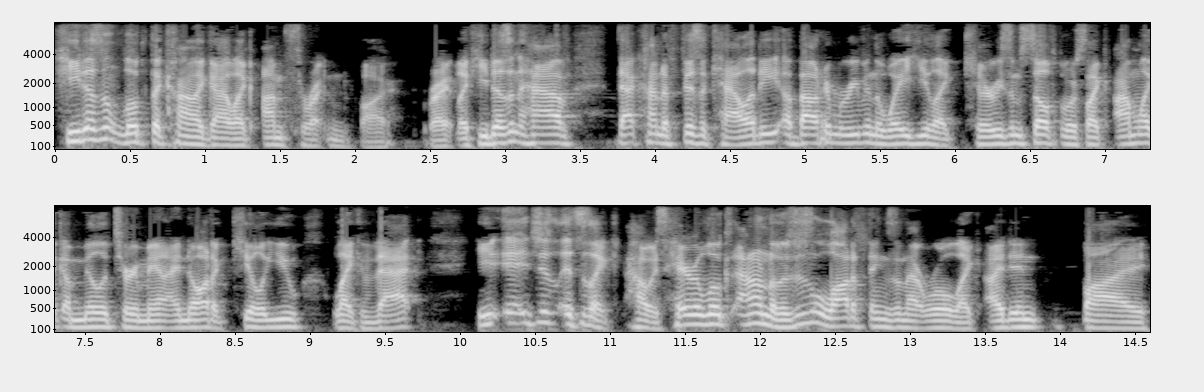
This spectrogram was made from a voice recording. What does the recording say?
He doesn't look the kind of guy like I'm threatened by right? Like he doesn't have that kind of physicality about him, or even the way he like carries himself. Where it's like I'm like a military man, I know how to kill you like that. He, it just it's like how his hair looks. I don't know. There's just a lot of things in that role. Like I didn't buy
